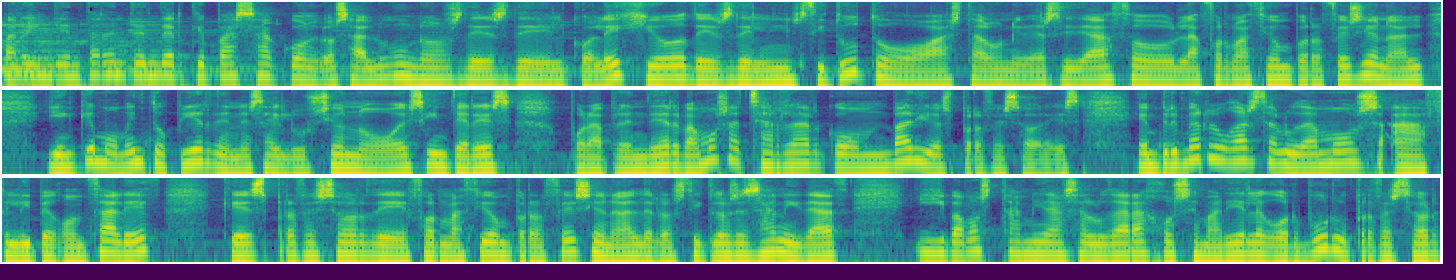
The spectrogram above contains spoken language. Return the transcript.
Para intentar entender qué pasa con los alumnos desde el colegio, desde el instituto hasta la universidad o la formación profesional y en qué momento pierden esa ilusión o ese interés por aprender, vamos a charlar con varios profesores. En primer lugar, saludamos a Felipe González, que es profesor de formación profesional de los ciclos de sanidad, y vamos también a saludar a José María Legorburu, profesor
